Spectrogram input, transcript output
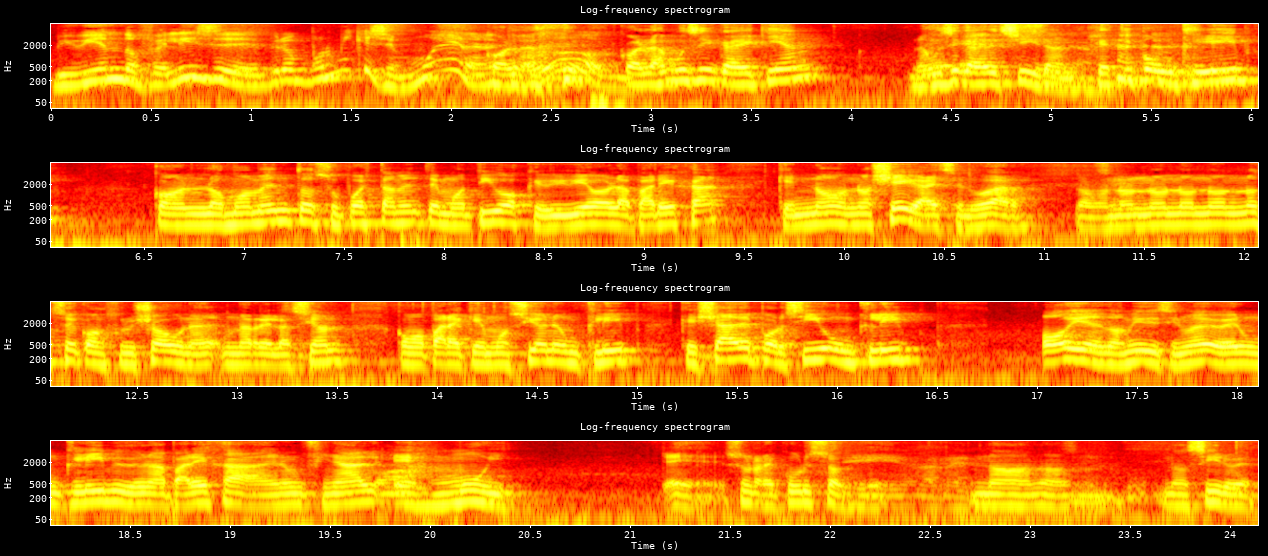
viviendo felices, pero por mí que se mueran con, la, estos dos. con la música de quién? La música de Sheeran, que es tipo un clip con los momentos supuestamente emotivos que vivió la pareja, que no, no llega a ese lugar. No, no, no, no, no, no se construyó una, una relación como para que emocione un clip, que ya de por sí un clip, hoy en el 2019 ver un clip de una pareja en un final es muy... eh, es un recurso Sí, que no, no, no sirve.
